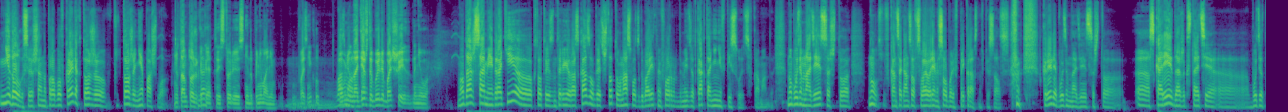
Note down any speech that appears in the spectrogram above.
недолго совершенно пробовал в крыльях, тоже, тоже не пошло. Ну, там тоже да? какая-то история с недопониманием возникла. Возможно, Помню, надежды да. были большие на него. Но даже сами игроки, э, кто-то из интервью рассказывал, говорит, что-то у нас вот с габаритными форвардами идет, как-то они не вписываются в команду. Но будем надеяться, что, ну, в конце концов, в свое время Соболев прекрасно вписался в крылья. Будем надеяться, что э, скорее даже, кстати, э, будет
